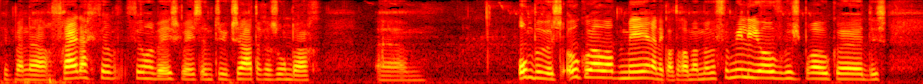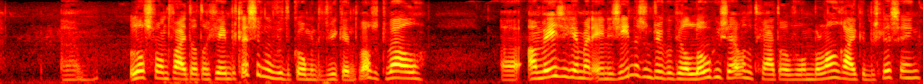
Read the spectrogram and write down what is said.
Ik ben daar vrijdag veel, veel mee bezig geweest en natuurlijk zaterdag en zondag onbewust ook wel wat meer. En ik had er al met mijn familie over gesproken. Dus los van het feit dat er geen beslissing hoefde te komen dit weekend, was het wel uh, aanwezig in mijn energie. Dat is natuurlijk ook heel logisch, hè, want het gaat over een belangrijke beslissing.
